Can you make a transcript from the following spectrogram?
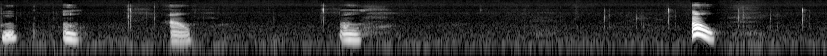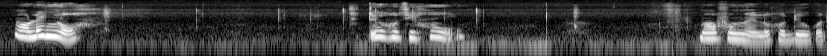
ปุ๊บเอาเอาเอาเอาเอาเร่งเหรอตื้อเขาที่ห้องมาฝั่งไหนแล้วเขาดูก่อน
